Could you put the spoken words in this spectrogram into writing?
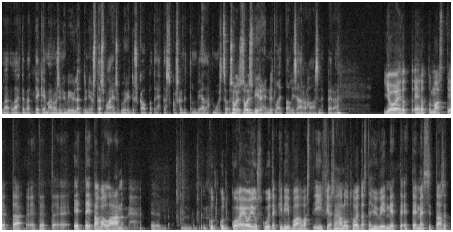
lä, lähtevät tekemään. Olisin hyvin yllättynyt, jos tässä vaiheessa joku yrityskauppa tehtäisiin, koska nyt on vielä, muista, se, olisi, se olisi virhe nyt laittaa lisää rahaa sinne perään. Joo, ehdot, ehdottomasti, että et, et, ettei tavallaan, kun, kun Kore on just kuitenkin niin vahvasti if ja sä mm. haluat hoitaa sitä hyvin, niin ettei, ettei mene sitten taas, että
